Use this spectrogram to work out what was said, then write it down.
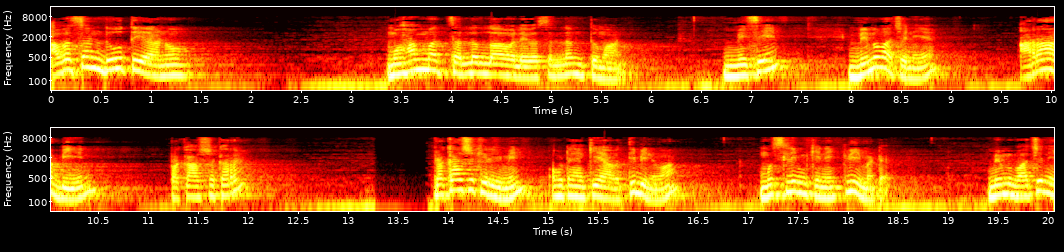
අවසන් දූතයානෝ මොහම්මද් සල්ලල්ලාහු අලයිහි වසල්ලම් තුමාන් මෙසේ මෙම වචනය අරාබීන් ප්‍රකාශ කර ප්‍රකාශ කිරීමෙන් ඔහුට හැකියාව තිබෙනවා මුස්ලිම් කෙනෙක් වීමට මෙම වචනය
